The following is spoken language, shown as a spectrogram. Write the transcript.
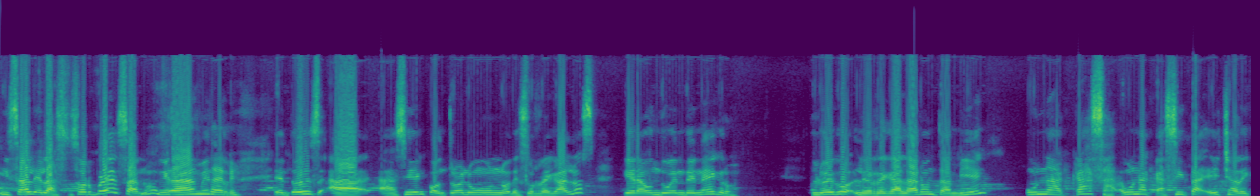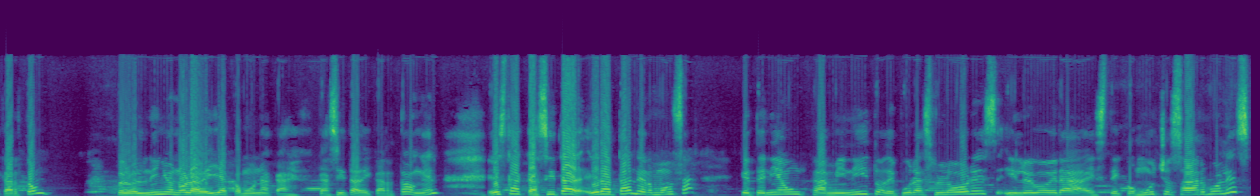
y sale la sorpresa, ¿no? En ese. Entonces a, así encontró uno de sus regalos, que era un duende negro. Luego le regalaron también una casa, una casita hecha de cartón, pero el niño no la veía como una ca casita de cartón. ¿eh? Esta casita era tan hermosa que tenía un caminito de puras flores y luego era este con muchos árboles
